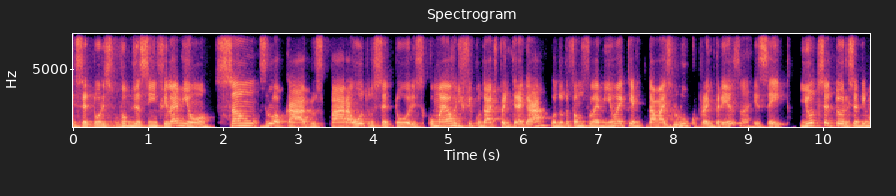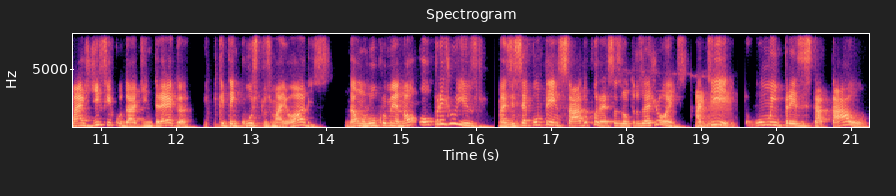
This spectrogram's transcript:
em setores, vamos dizer assim, filé mignon, são deslocados para outros setores com maior dificuldade para entregar. Quando eu estou falando filé mignon, é que dá mais lucro para a empresa, receita. Em outros setores, você tem mais dificuldade de entrega e que tem custos maiores, dá um lucro menor ou prejuízo. Mas isso é compensado por essas outras regiões. Uhum. Aqui, uma empresa estatal,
